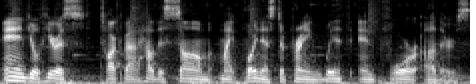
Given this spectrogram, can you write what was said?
And you'll hear us talk about how this psalm might point us to praying with and for others.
